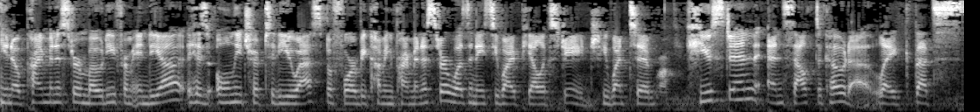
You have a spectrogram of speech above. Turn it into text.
You know, Prime Minister Modi from India, his only trip to the U.S. before becoming Prime Minister was an ACYPL exchange. He went to Houston and South Dakota. Like, that's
